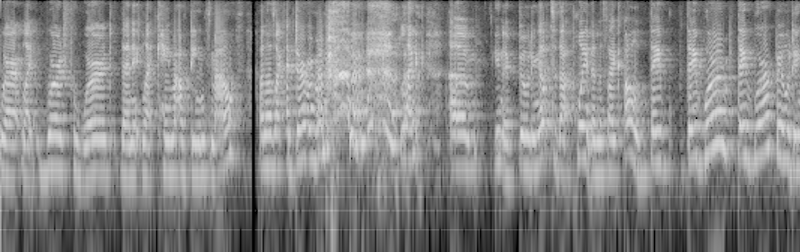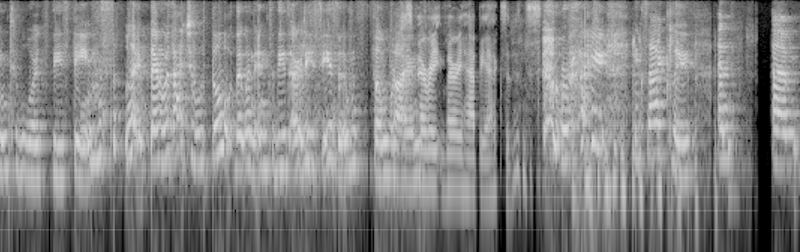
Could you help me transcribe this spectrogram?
where like word for word then it like came out of dean's mouth. And i was like i don't remember like um you know building up to that point. And it's like oh they they were they were building towards these themes. Like there was actual thought that went into these early seasons sometimes. very very happy accidents. right exactly. And um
